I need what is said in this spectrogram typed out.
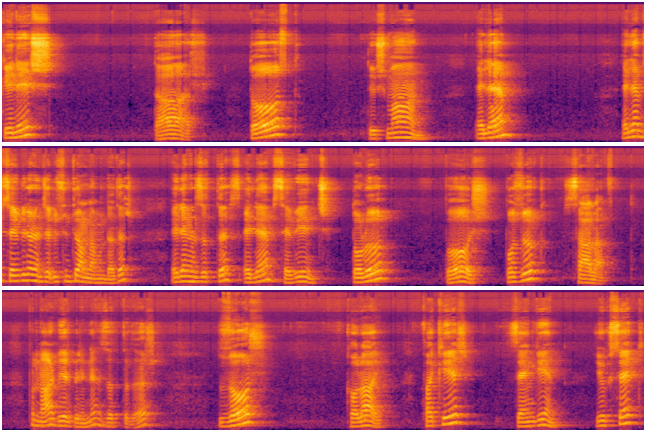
Geniş, dar, dost, düşman, elem, elem sevgili öğrenciler üzüntü anlamındadır. Elemin zıttı elem, sevinç, dolu, boş, bozuk, sağlam. Bunlar birbirinin zıttıdır. Zor, kolay, fakir, zengin, yüksek,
